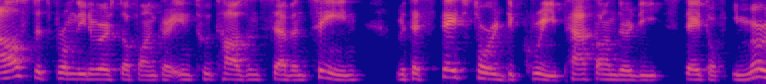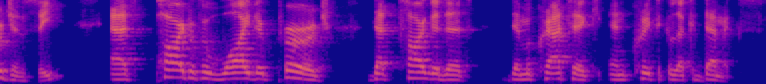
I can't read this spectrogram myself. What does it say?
ousted from the University of Ankara in 2017 with a statutory decree passed under the state of emergency as part of a wider purge that targeted democratic and critical academics.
